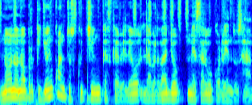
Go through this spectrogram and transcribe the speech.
No, no, no, porque yo en cuanto escuche un cascabeleo, la verdad yo me salgo corriendo. O sea,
